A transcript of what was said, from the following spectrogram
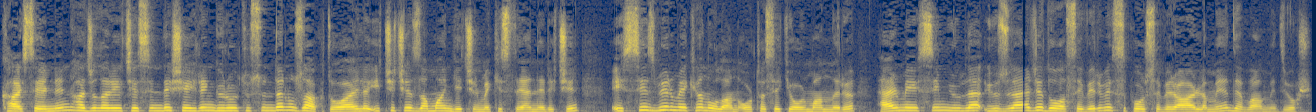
Kayseri'nin Hacılar ilçesinde şehrin gürültüsünden uzak doğayla iç içe zaman geçirmek isteyenler için eşsiz bir mekan olan Ortaseki Ormanları her mevsim yüzler- yüzlerce doğa severi ve spor severi ağırlamaya devam ediyor.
